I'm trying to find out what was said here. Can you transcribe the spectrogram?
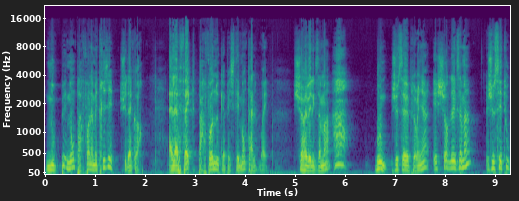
Nous peinons parfois à la maîtriser, je suis d'accord. Elle affecte parfois nos capacités mentales, ouais. Je suis arrivé à l'examen, ah boum, je savais plus rien, et je sors de l'examen, je sais tout.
